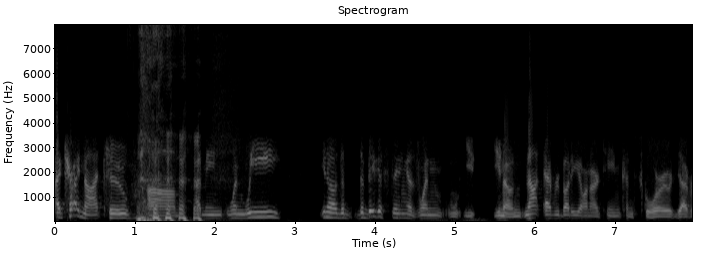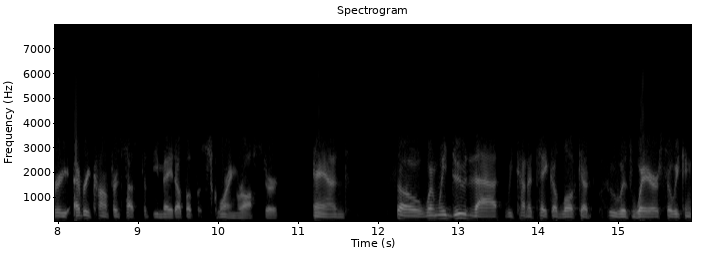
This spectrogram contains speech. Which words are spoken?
I try not to. Um, I mean, when we, you know, the the biggest thing is when you, you know, not everybody on our team can score. Every every conference has to be made up of a scoring roster, and so when we do that, we kind of take a look at who is where, so we can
